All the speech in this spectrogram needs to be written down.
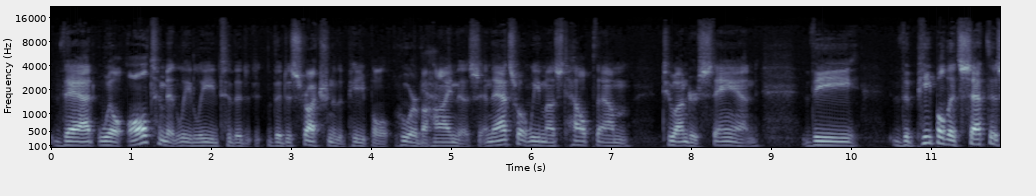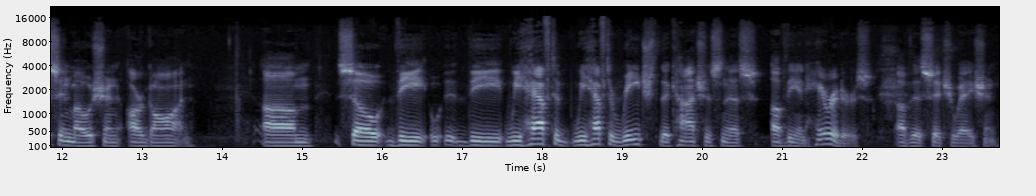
that will ultimately lead to the, the destruction of the people who are behind this. And that's what we must help them to understand. The, the people that set this in motion are gone. Um, so the, the, we, have to, we have to reach the consciousness of the inheritors of this situation.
